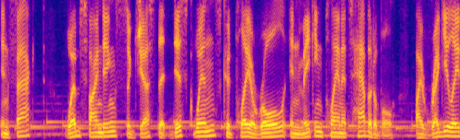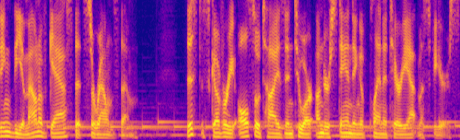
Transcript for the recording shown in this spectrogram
In fact, Webb's findings suggest that disk winds could play a role in making planets habitable by regulating the amount of gas that surrounds them. This discovery also ties into our understanding of planetary atmospheres.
